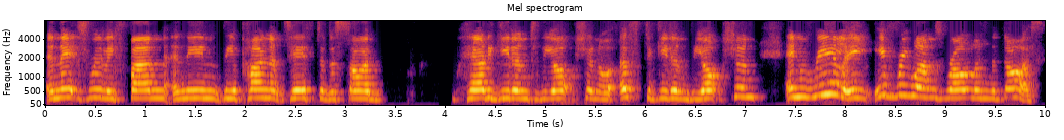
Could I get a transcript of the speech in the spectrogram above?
and that's really fun, and then the opponents have to decide how to get into the auction or if to get in the auction. And really, everyone's rolling the dice.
